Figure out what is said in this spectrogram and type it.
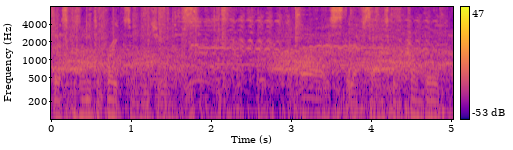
this because I need to break some of these units. Oh, this, the left side's going to crumble.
